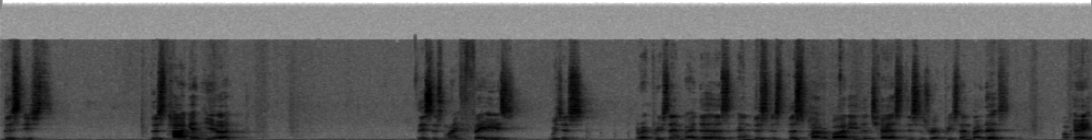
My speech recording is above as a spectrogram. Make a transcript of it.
this is this target here. This is my face, which is represented by this, and this is this part of body, the chest, this is represented by this. Okay?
